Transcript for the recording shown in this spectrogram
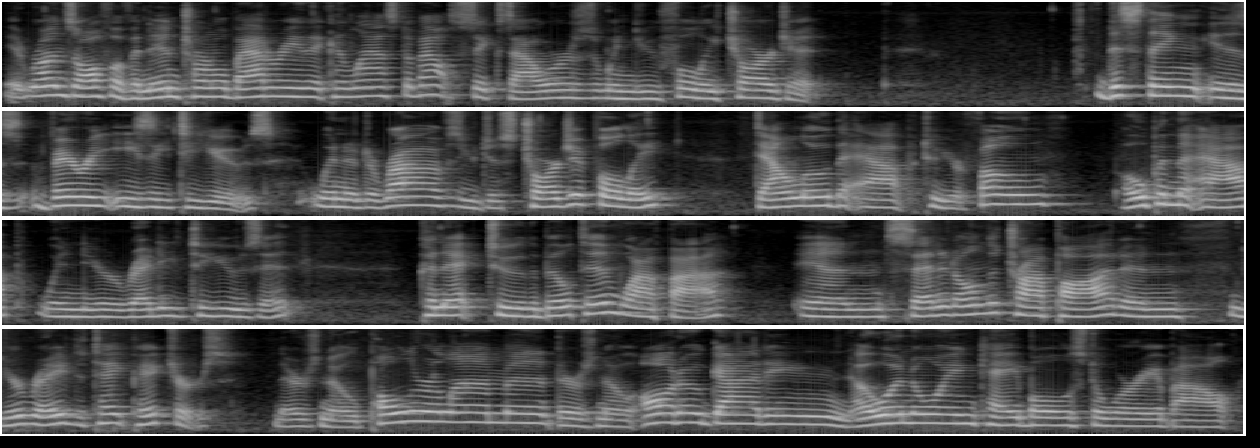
It runs off of an internal battery that can last about six hours when you fully charge it. This thing is very easy to use. When it arrives, you just charge it fully, download the app to your phone, Open the app when you're ready to use it, connect to the built-in Wi-Fi, and set it on the tripod and you're ready to take pictures. There's no polar alignment, there's no auto guiding, no annoying cables to worry about.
